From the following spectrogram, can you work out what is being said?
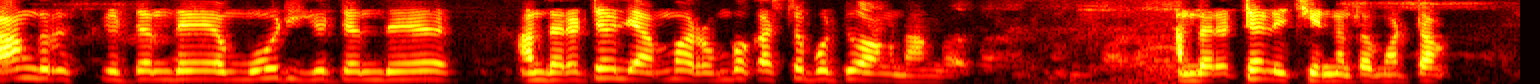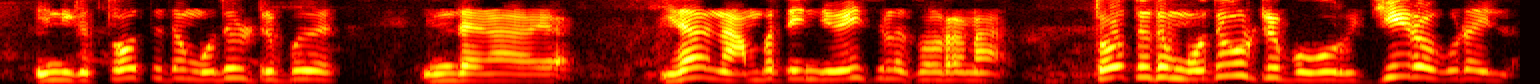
காங்கிரஸ் கிட்ட இருந்து மோடி கிட்ட இருந்து அந்த ரெட்டாளி அம்மா ரொம்ப கஷ்டப்பட்டு வாங்கினாங்க. அந்த ரெட்டலை சின்னத்தை மட்டும். இன்னைக்கு தோத்துது முதல் ட்ரிப்பு இந்த நான் இதான் நான் ஐம்பத்தஞ்சு வயசுல சொல்றேன்னா தோத்துது முதல் ட்ரிப்பு ஒரு ஜீரோ கூட இல்லை.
